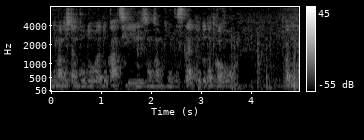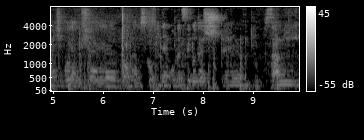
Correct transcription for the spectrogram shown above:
nie ma dostępu do edukacji, są zamknięte sklepy. Dodatkowo w pewnym momencie pojawił się problem z COVID-em. Wobec tego też y, sami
